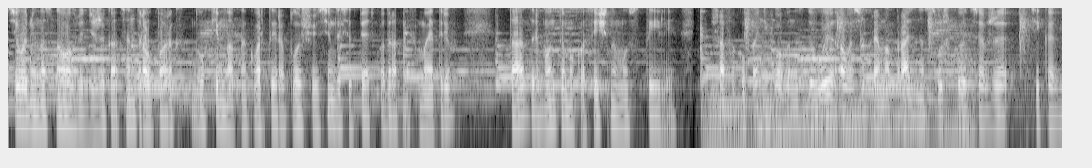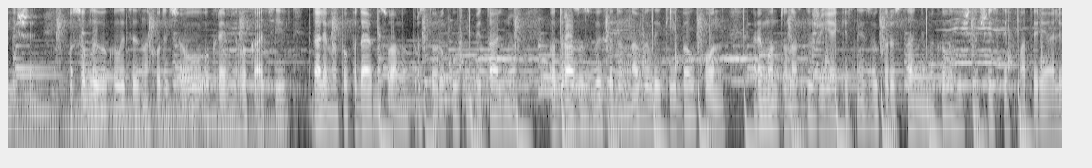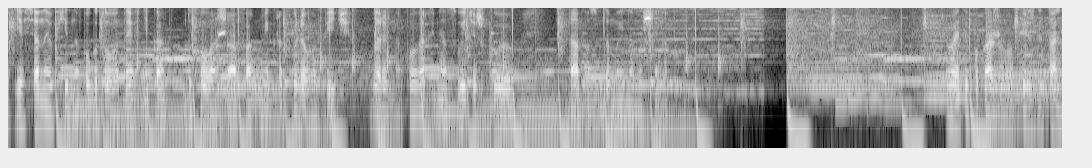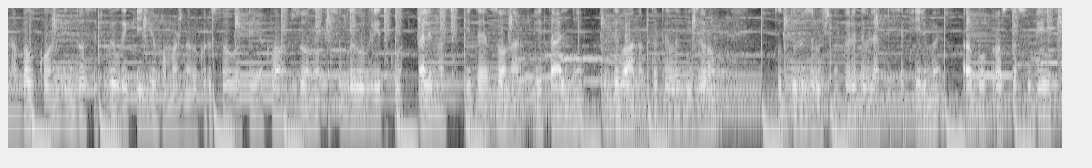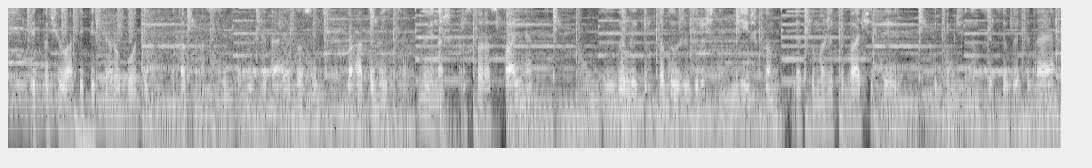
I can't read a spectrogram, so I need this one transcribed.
Сьогодні у нас на огляді ЖК Централ Парк, двохкімнатна квартира площею 75 квадратних метрів та з ремонтом у класичному стилі. Шафа купе нікого не здивує, а ось окрема пральня з сушкою це вже цікавіше, особливо коли це знаходиться у окремій локації. Далі ми попадаємо з вами в простору кухню вітальню, одразу з виходом на великий балкон. Ремонт у нас дуже якісний з використанням екологічно чистих матеріалів. Є вся необхідна побутова техніка, духова шафа, мікрохвильова піч, варильна поверхня з витяжкою та посудомийна машина. Давайте покажу вам більш детально балкон. Він досить великий, його можна використовувати як лаунж-зону, особливо влітку. Далі в нас іде зона вітальні з диваном та телевізором. Тут дуже зручно передивлятися фільми або просто собі відпочивати після роботи. Отак у нас все це виглядає, досить багато місця. Ну і наша простора спальня з великим та дуже зручним ліжком, як ви можете бачити, таким чином все це виглядає.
